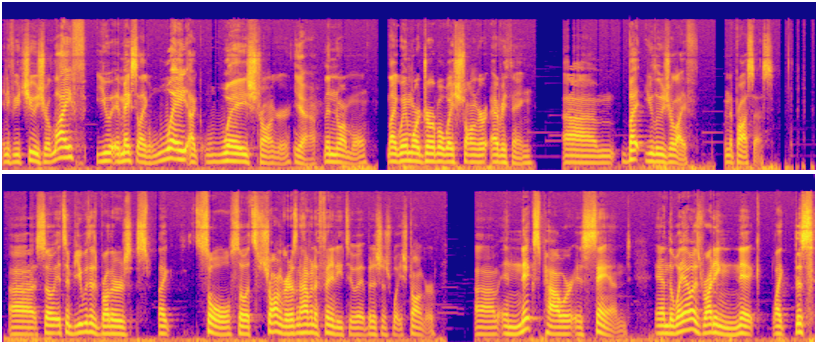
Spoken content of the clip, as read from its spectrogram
And if you choose your life, you it makes it like way like way stronger yeah. than normal, like way more durable, way stronger, everything. Um, but you lose your life in the process. Uh, so it's imbued with his brother's like soul, so it's stronger. It doesn't have an affinity to it, but it's just way stronger. Um, and Nick's power is sand. And the way I was writing Nick, like this,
